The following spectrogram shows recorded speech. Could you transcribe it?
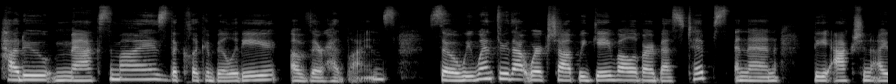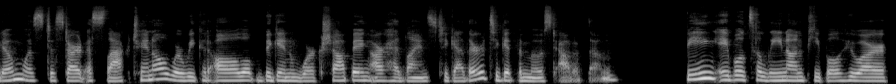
how to maximize the clickability of their headlines. So we went through that workshop, we gave all of our best tips, and then the action item was to start a Slack channel where we could all begin workshopping our headlines together to get the most out of them. Being able to lean on people who are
